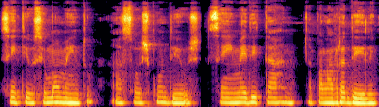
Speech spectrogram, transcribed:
sem ter o seu momento a sós com Deus, sem meditar na palavra dele.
